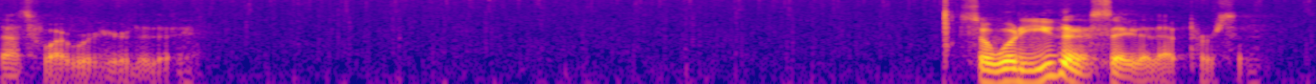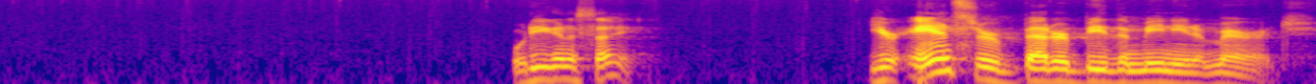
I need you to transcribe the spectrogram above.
That's why we're here today. So, what are you going to say to that person? What are you going to say? Your answer better be the meaning of marriage.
